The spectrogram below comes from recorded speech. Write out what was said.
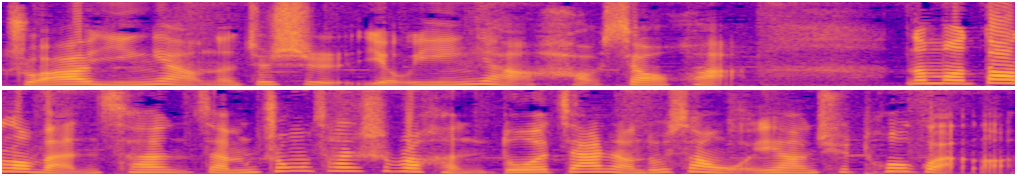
主要营养呢，就是有营养、好消化。那么到了晚餐，咱们中餐是不是很多家长都像我一样去托管了？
